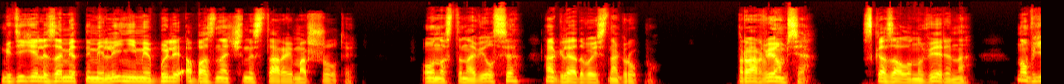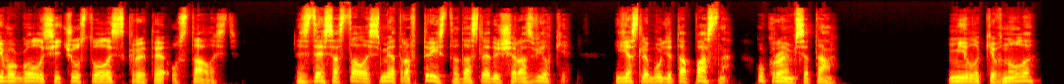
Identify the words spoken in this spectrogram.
где еле заметными линиями были обозначены старые маршруты. Он остановился, оглядываясь на группу. «Прорвемся», — сказал он уверенно, но в его голосе чувствовалась скрытая усталость. «Здесь осталось метров триста до следующей развилки. Если будет опасно, укроемся там». Мила кивнула,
